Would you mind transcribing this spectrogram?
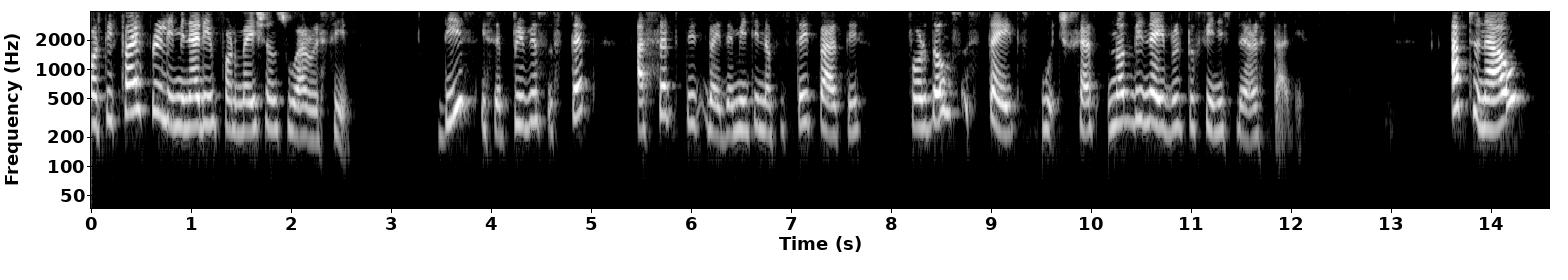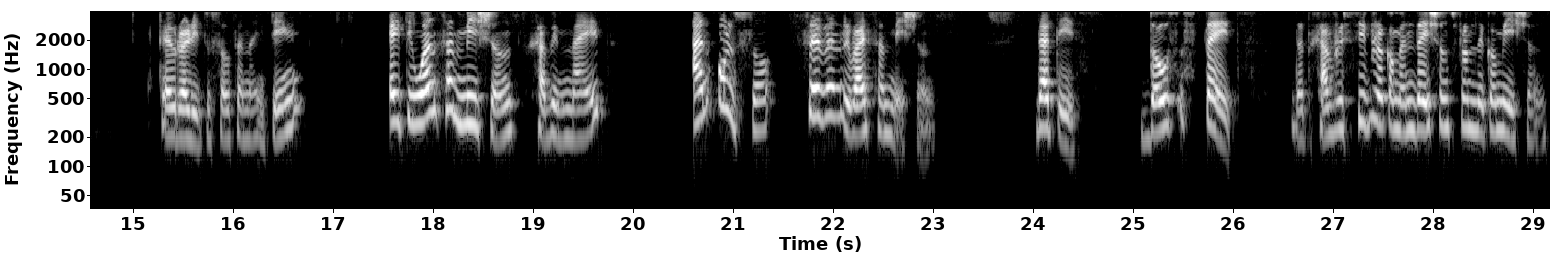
45 preliminary informations were received. This is a previous step accepted by the meeting of state parties for those states which have not been able to finish their studies. Up to now, February 2019, 81 submissions have been made and also seven revised submissions. That is, those states that have received recommendations from the Commission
